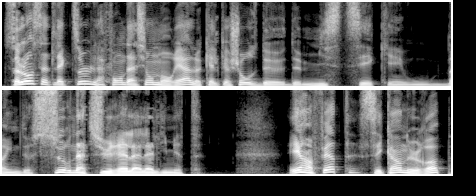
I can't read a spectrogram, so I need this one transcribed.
Selon cette lecture, la Fondation de Montréal a quelque chose de, de mystique ou même de surnaturel à la limite. Et en fait, c'est qu'en Europe,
